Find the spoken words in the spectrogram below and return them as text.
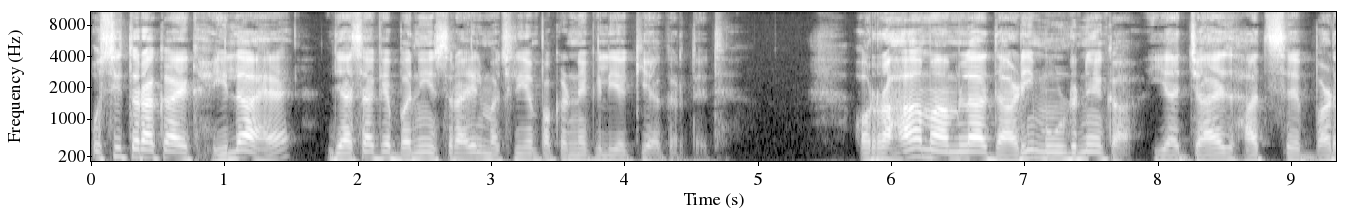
اسی طرح کا ایک ہیلا ہے جیسا کہ بنی اسرائیل مچھلیاں پکڑنے کے لیے کیا کرتے تھے۔ اور رہا معاملہ داڑھی مونڈنے کا یا جائز حد سے بڑھ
